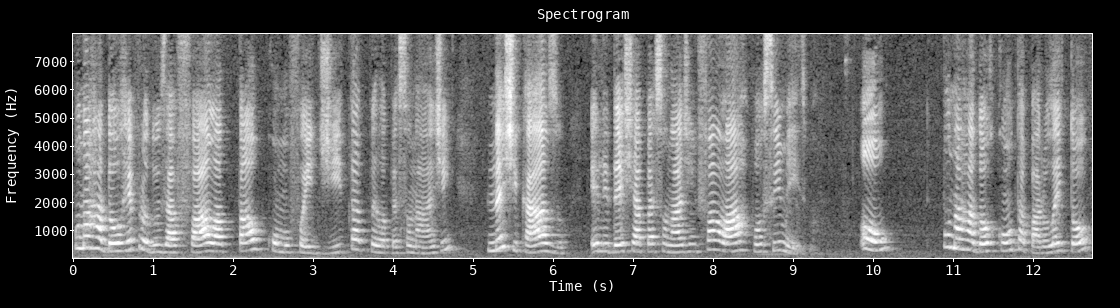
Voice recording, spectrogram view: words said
o narrador reproduz a fala tal como foi dita pela personagem. Neste caso, ele deixa a personagem falar por si mesma. Ou o narrador conta para o leitor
